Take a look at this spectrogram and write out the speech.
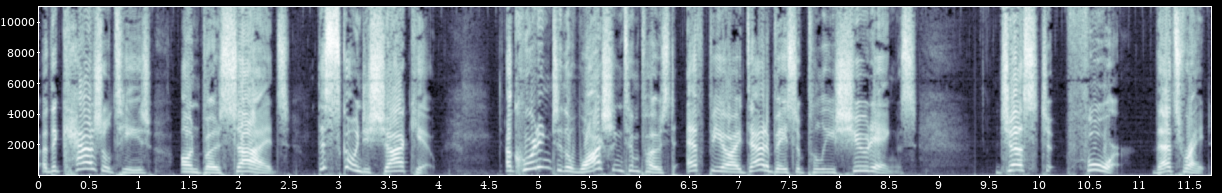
of the casualties on both sides? This is going to shock you. According to the Washington Post FBI database of police shootings, just four, that's right,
